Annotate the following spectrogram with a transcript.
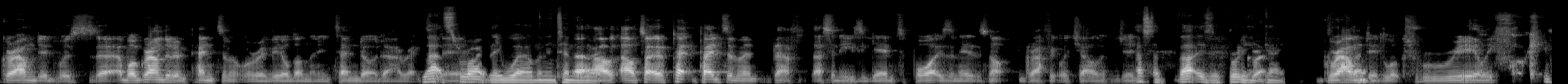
Grounded was uh, well, Grounded and Pentiment were revealed on the Nintendo Direct. That's today. right, they were on the Nintendo. Uh, Direct. I'll, I'll tell you, Pe- Pentiment. That, that's an easy game to port, isn't it? It's not graphically challenging. That's a that is a brilliant Gra- game. Grounded looks really fucking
